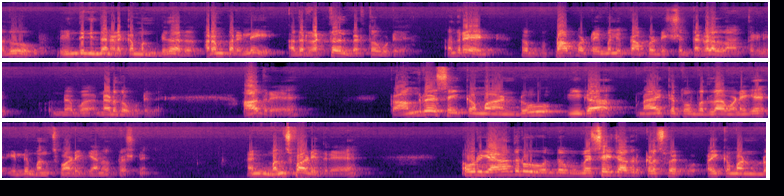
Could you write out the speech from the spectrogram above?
ಅದು ಹಿಂದಿನಿಂದ ನಡ್ಕೊಂಬಂದ್ಬಿಟ್ಟಿದೆ ಅದರ ಪರಂಪರೆಯಲ್ಲಿ ಅದರ ರಕ್ತದಲ್ಲಿ ಬೆರ್ತೋಗ್ಬಿಟ್ಟಿದೆ ಅಂದರೆ ಪ್ರಾಪರ್ ಟೈಮಲ್ಲಿ ಪ್ರಾಪರ್ ಡಿಸಿಷನ್ ತಗೊಳ್ಳಲ್ಲ ಅಂತ ಹೇಳಿ ನಡೆದೋಗ್ಬಿಟ್ಟಿದೆ. ಆದರೆ ಕಾಂಗ್ರೆಸ್ ಹೈಕಮಾಂಡು ಈಗ ನಾಯಕತ್ವ ಬದಲಾವಣೆಗೆ ಇಲ್ಲಿ ಮನ್ಸು ಮಾಡಿದ್ಯಾ ಅನ್ನೋದು ಪ್ರಶ್ನೆ. ಹಂಗೆ ಮನ್ಸು ಮಾಡಿದರೆ ಅವ್ರು ಯಾರಾದರೂ ಒಂದು ಮೆಸೇಜ್ ಆದರೂ ಕಳಿಸ್ಬೇಕು. ಹೈಕಮಾಂಡ್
